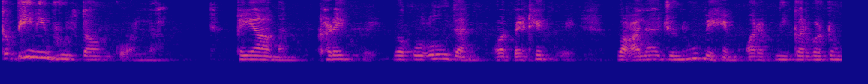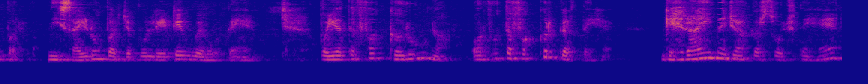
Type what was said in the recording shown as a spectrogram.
کبھی نہیں بھولتا ان کو اللہ۔ قیامن کھڑے ہوئے وہ قعودن اور بیٹھے ہوئے وہ اعلیٰ جنوبہم اور اپنی کروٹوں پر، اپنی سائڈوں پر جب وہ لیٹے ہوئے ہوتے ہیں وہ یتفق اور وہ تفکر کرتے ہیں۔ گہرائی میں جا کر سوچتے ہیں،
